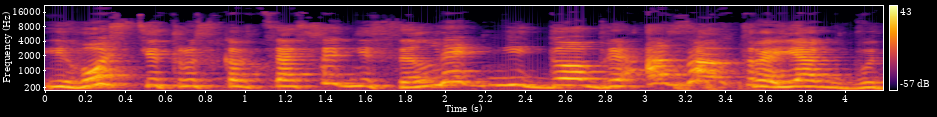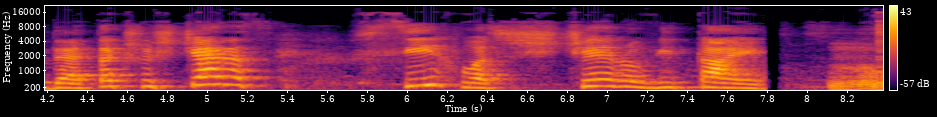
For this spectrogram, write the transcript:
І гості Трускавця сьогодні селедніть добре, а завтра як буде. Так що ще раз всіх вас щиро вітаємо. Ну,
